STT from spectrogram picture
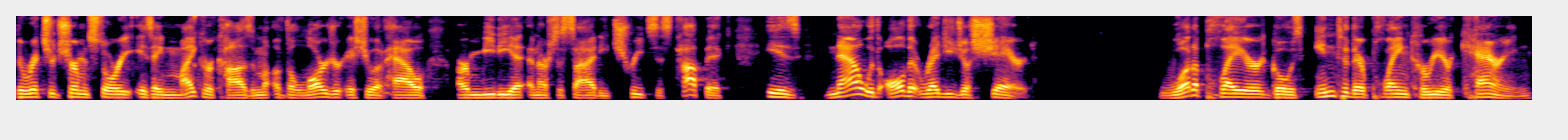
the richard sherman story is a microcosm of the larger issue of how our media and our society treats this topic is now with all that reggie just shared what a player goes into their playing career carrying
